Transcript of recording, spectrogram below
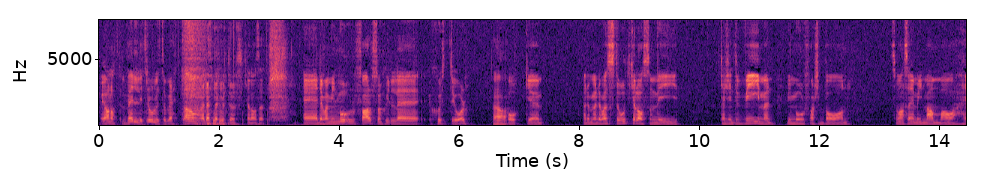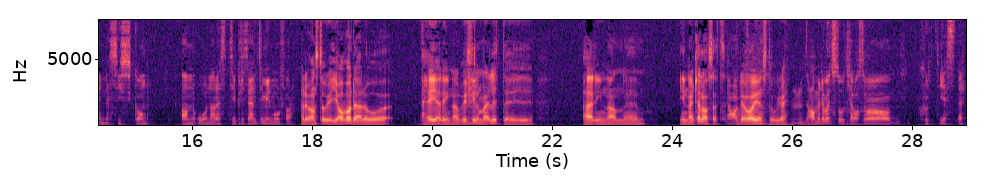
Och jag har något väldigt roligt att berätta om detta 70-årskalaset. Eh, det var min morfar som fyllde 70 år Ja. och eh, ja, det, men det var ett stort kalas som vi, kanske inte vi men min morfars barn, som alltså är min mamma och hennes syskon, anordnades till present till min morfar. ja det var en stor. Jag var där och hejade innan. Vi filmade lite i, här innan, eh, innan kalaset. Ja. Och det var ju en stor grej. Mm. Ja men det var ett stort kalas, det var 70 gäster.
